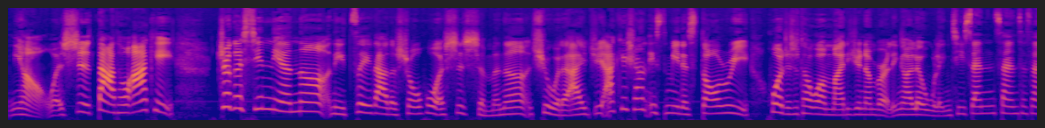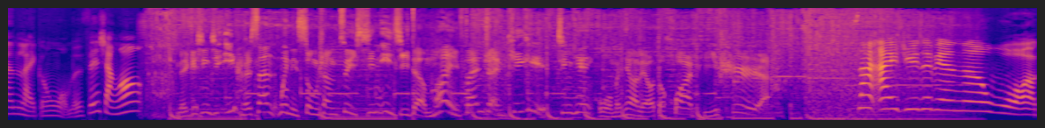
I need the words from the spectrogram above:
你好，我是大头阿 K。这个新年呢，你最大的收获是什么呢？去我的 IG a k i s h a n is me 的 story，或者是透过 my DJ number 零二六五零七三三三三来跟我们分享哦。每个星期一和三为你送上最新一集的《My 翻转 Tiki》。今天我们要聊的话题是，在 IG 这边呢，我。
